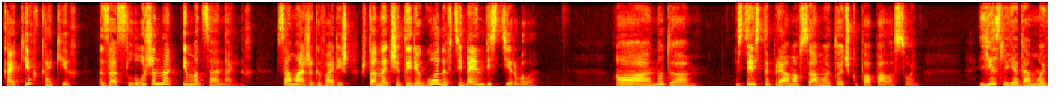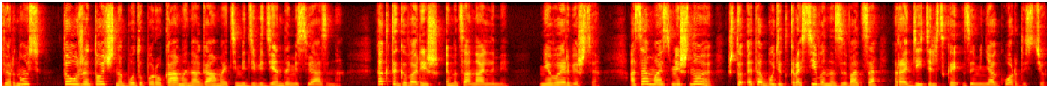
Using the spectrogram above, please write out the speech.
«Каких-каких? Заслуженно эмоциональных. Сама же говоришь, что она четыре года в тебя инвестировала». «А, ну да, Здесь ты прямо в самую точку попала, Сонь. Если я домой вернусь, то уже точно буду по рукам и ногам этими дивидендами связана. Как ты говоришь, эмоциональными. Не вырвешься. А самое смешное, что это будет красиво называться родительской за меня гордостью.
